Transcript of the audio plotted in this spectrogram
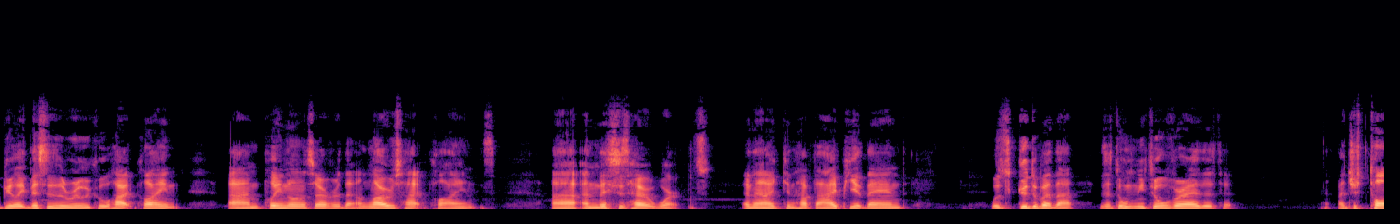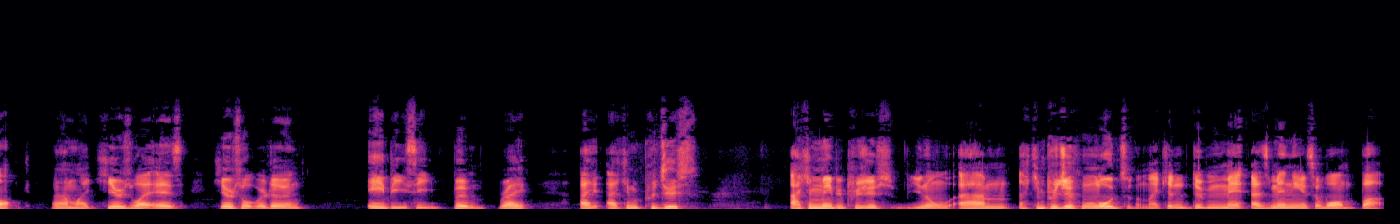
Be like, this is a really cool hack client. I'm playing on a server that allows hack clients, uh, and this is how it works. And then I can have the IP at the end. What's good about that is I don't need to over edit it. I just talk, and I'm like, here's what it is, here's what we're doing, A, B, C, boom, right? I, I can produce I can maybe produce, you know, um, I can produce loads of them. I can do ma- as many as I want, but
